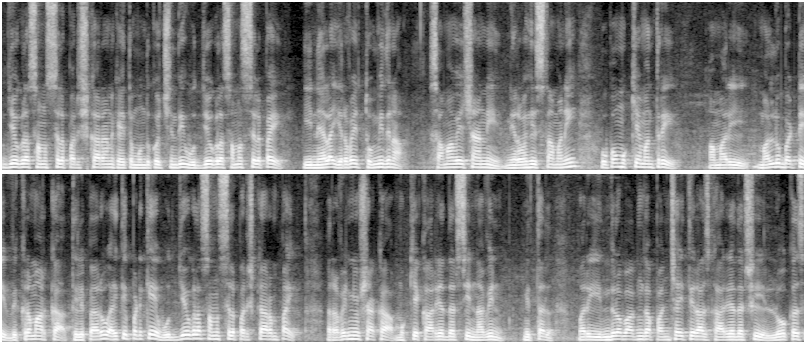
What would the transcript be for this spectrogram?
ఉద్యోగుల సమస్యల పరిష్కారానికి అయితే ముందుకొచ్చింది. ఉద్యోగుల సమస్యలపై ఈ నెల ఇరవై తొమ్మిదిన సమావేశాన్ని నిర్వహిస్తామని ఉప ముఖ్యమంత్రి మరి మల్లుబట్టి విక్రమార్క తెలిపారు. అయితే ఇప్పటికే ఉద్యోగుల సమస్యల పరిష్కారంపై రెవెన్యూ శాఖ ముఖ్య కార్యదర్శి నవీన్ మిత్తల్ మరి ఇందులో భాగంగా పంచాయతీరాజ్ కార్యదర్శి లోకస్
